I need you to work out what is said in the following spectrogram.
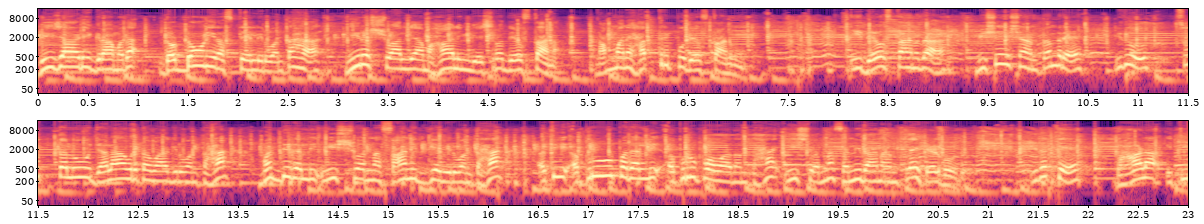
ಬೀಜಾಡಿ ಗ್ರಾಮದ ದೊಡ್ಡೋಣಿ ರಸ್ತೆಯಲ್ಲಿರುವಂತಹ ನೀರಶ್ವಾಲ್ಯ ಮಹಾಲಿಂಗೇಶ್ವರ ದೇವಸ್ಥಾನ. ನಮ್ಮನೆ ಹತ್ತಿರಿಪ್ಪು ದೇವಸ್ಥಾನವು. ಈ ದೇವಸ್ಥಾನದ ವಿಶೇಷ ಅಂತಂದರೆ ಇದು ಸುತ್ತಲೂ ಜಲಾವೃತವಾಗಿರುವಂತಹ ಮಧ್ಯದಲ್ಲಿ ಈಶ್ವರನ ಸಾನ್ನಿಧ್ಯವಿರುವಂತಹ ಅತಿ ಅಪರೂಪದಲ್ಲಿ ಅಪರೂಪವಾದಂತಹ ಈಶ್ವರನ ಸನ್ನಿಧಾನ ಅಂತಲೇ ಹೇಳ್ಬೋದು. ಇದಕ್ಕೆ ಬಹಳ ಇತಿ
